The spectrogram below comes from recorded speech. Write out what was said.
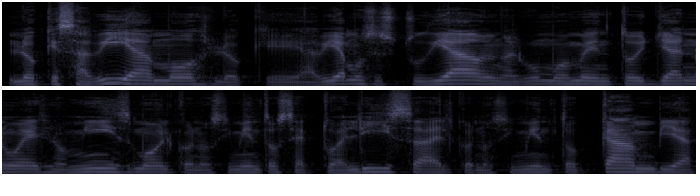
lo que sabíamos, lo que habíamos estudiado en algún momento ya no es lo mismo, el conocimiento se actualiza, el conocimiento cambia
